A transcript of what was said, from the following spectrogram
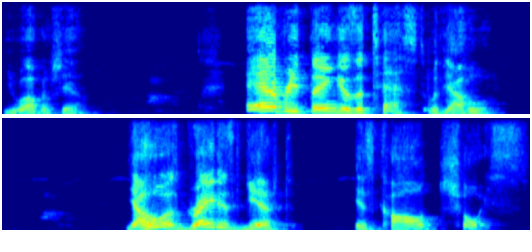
You welcome, Shell. Everything is a test with Yahuwah. Yahuwah's greatest gift is called choice.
